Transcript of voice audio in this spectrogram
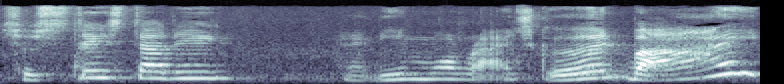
So stay studying and eat more rice. Goodbye.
